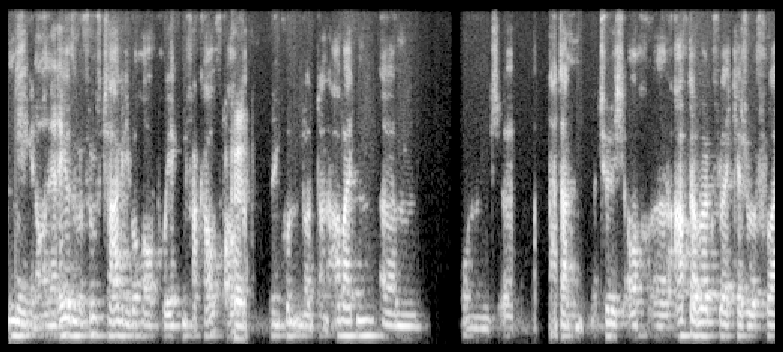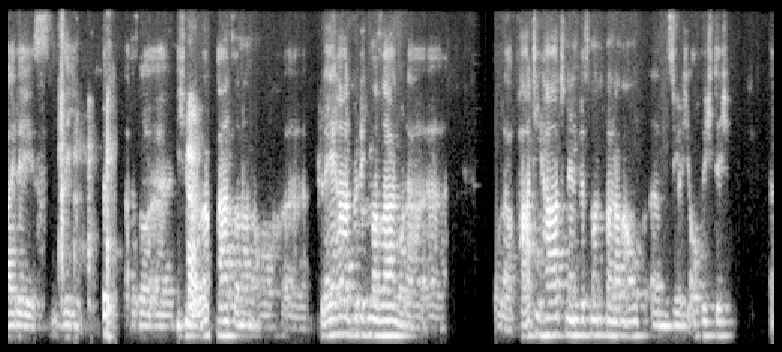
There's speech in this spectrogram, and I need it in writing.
Nee, genau. In der Regel sind wir fünf Tage die Woche auf Projekten verkauft, okay. auch den Kunden dort dann arbeiten. Ähm, und äh, hat dann natürlich auch äh, Afterwork, vielleicht Casual Fridays, also äh, nicht nur ja. Work Hard, sondern auch äh, Play Hard, würde ich mal sagen, oder, äh, oder Party Hard nennen wir es manchmal dann auch, ähm, sicherlich auch wichtig. Äh,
